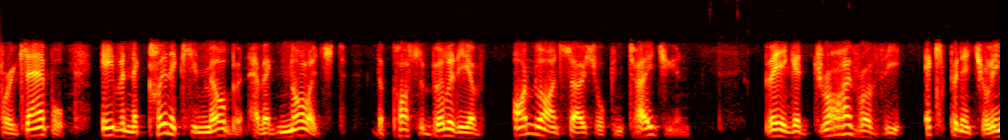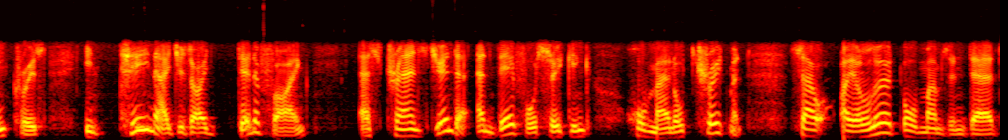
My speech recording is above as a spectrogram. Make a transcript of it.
For example, even the clinics in Melbourne have acknowledged the possibility of online social contagion being a driver of the exponential increase in teenagers identifying as transgender and therefore seeking hormonal treatment. So I alert all mums and dads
